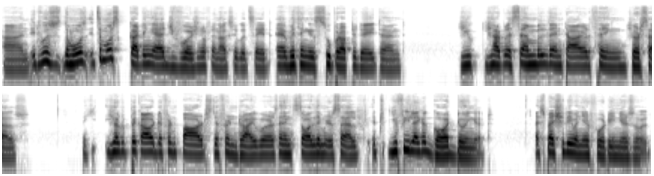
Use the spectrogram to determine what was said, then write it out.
And it was the most it's the most cutting edge version of linux you could say. It everything is super up to date and you you have to assemble the entire thing yourself you have to pick out different parts different drivers and install them yourself it you feel like a god doing it especially when you're 14 years old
